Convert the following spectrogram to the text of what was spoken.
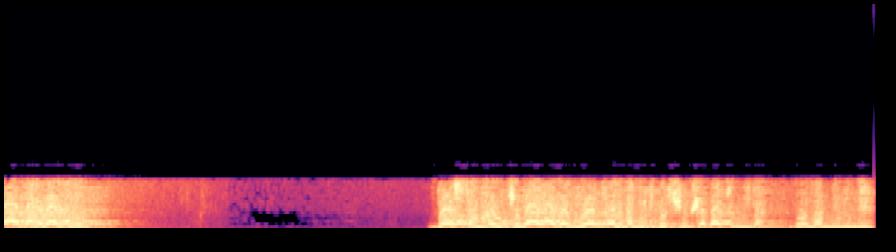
و بنابراین داستان هایی که در ادبیات حالا من یکی دوستش امشب براتون میگم به عنوان نمونه.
